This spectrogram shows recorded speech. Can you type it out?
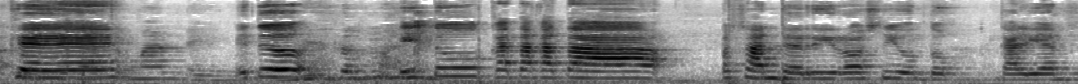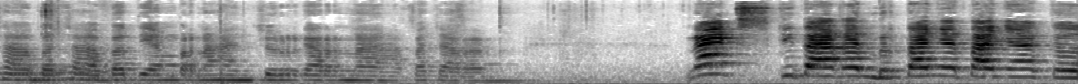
Oke. eh Itu itu kata-kata pesan dari Rosi untuk kalian sahabat-sahabat yang pernah hancur karena pacaran. Next, kita akan bertanya-tanya ke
